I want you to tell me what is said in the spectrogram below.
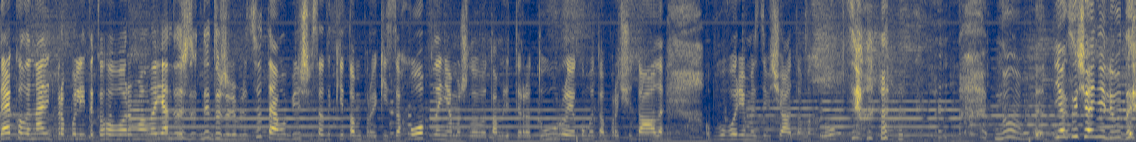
деколи навіть про політику говоримо. Але я не дуже, не дуже люблю цю тему. Більше все-таки там про якісь захоплення, можливо, там літературу, яку ми там прочитали. Обговорюємо з дівчатами хлопців. Ну, як звичайні люди.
